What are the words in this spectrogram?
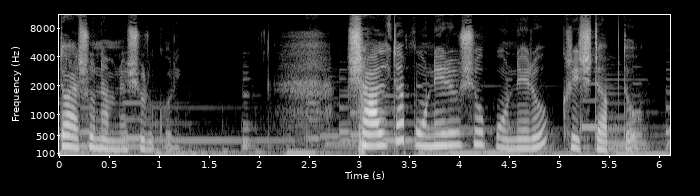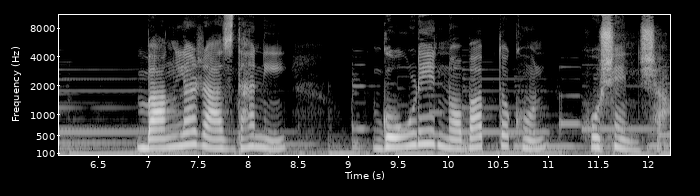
তো আসুন আমরা শুরু করি। সালটা পনেরোশো পনেরো খ্রিস্টাব্দ। বাংলার রাজধানী গৌড়ের নবাব তখন হোসেন শাহ।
